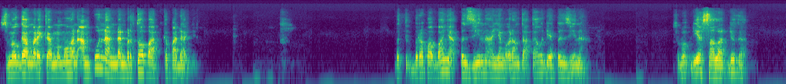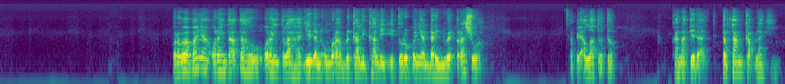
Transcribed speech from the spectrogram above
Semoga mereka memohon ampunan dan bertobat kepadanya. Berapa banyak penzina yang orang tak tahu dia penzina. Sebab dia salat juga. Berapa banyak orang yang tak tahu, orang yang telah haji dan umrah berkali-kali itu rupanya dari duit rasuah. Tapi Allah tutup. Karena tidak tertangkap lagi.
